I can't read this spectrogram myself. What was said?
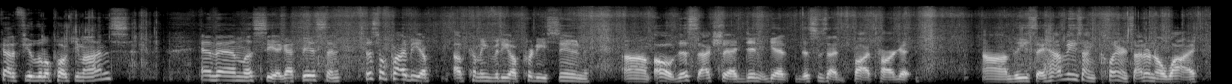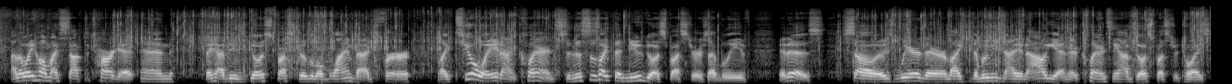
got a few little Pokemons. And then, let's see, I got this, and this will probably be a upcoming video pretty soon. Um, oh, this actually I didn't get. This was at Bought Target. Um, these They have these on clearance, I don't know why. On the way home I stopped at Target, and they have these Ghostbuster little blind bags for like 208 on clearance. And this is like the new Ghostbusters, I believe. It is. So it's weird, they're like, the movie's not even out yet, and they're clearancing out Ghostbuster toys.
